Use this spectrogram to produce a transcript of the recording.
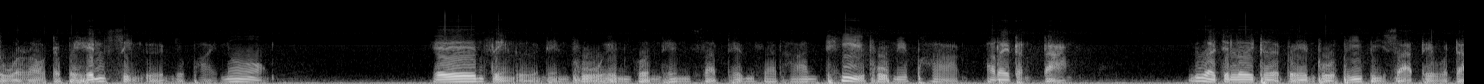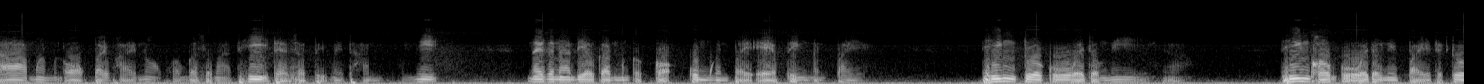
ตัวเรา แต่ไปเห็นสิ่งอื่นอยู่ภายนอก เห็นสิ่งอื่น เห็นผู้เห็นคนเห็นสัตว์ เห็นสถานที่ภูมิภาคอะไรต่างๆ เมื่อจะเลยเถิดไปเห็นผู้ผีปีศาจเทวดาเมื่อมันออกไปภายนอกพร้อมกับสมาธิแต่สติไม่ทันนี่ในขณะเดียวกันมันก็เกาะกลุ่มกันไปแอบติ้งกันไป ทิ้งตัวกูไว้ตรงนี้ทิ้งของกูไว้ตรงนี้ไป แต่ตัว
